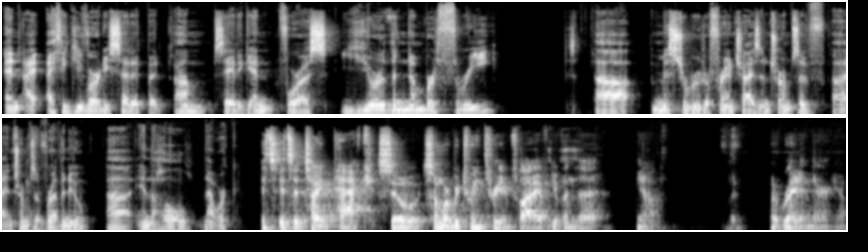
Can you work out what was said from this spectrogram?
And I, I, think you've already said it, but um, say it again for us. You're the number three uh, Mr. Rooter franchise in terms of uh, in terms of revenue uh, in the whole network. It's it's a tight pack, so somewhere between three and five, given the you know, but but right in there, yeah.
